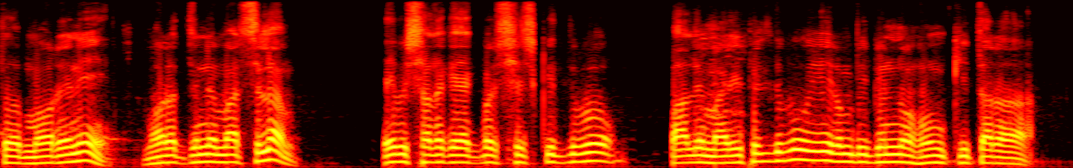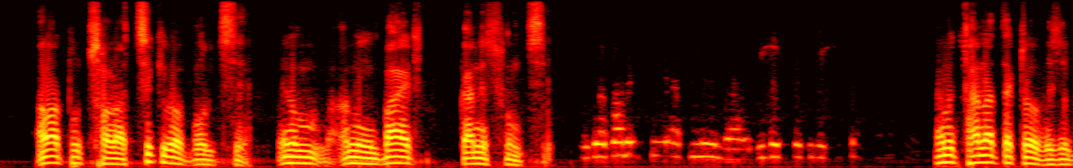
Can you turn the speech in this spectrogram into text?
তো মরেনি, মরার জন্য মারছিলাম, এবার শালাকে একবার শেষ করে দেবো, পালে মারি ফেল দেবো। এরকম বিভিন্ন হুমকি তারা আমার উপর ছড়াচ্ছে কিংবা বলছে। এরকম আমি বাইরের কানে শুনছি। আমি থানাতে একটা অভিযোগ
